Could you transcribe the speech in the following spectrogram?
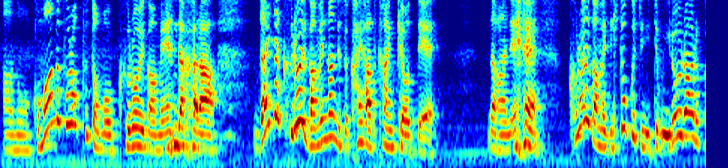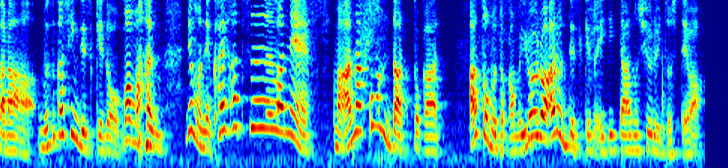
あの、コマンドプロンプトも黒い画面だから、だいたい黒い画面なんですよ、開発環境って。だからね、黒い画面って一口に言ってもいろいろあるから難しいんですけど、まあまあ、でもね、開発はね、まあアナコンダとかアトムとかもいろいろあるんですけど、エディターの種類としては。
